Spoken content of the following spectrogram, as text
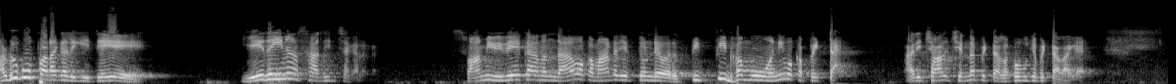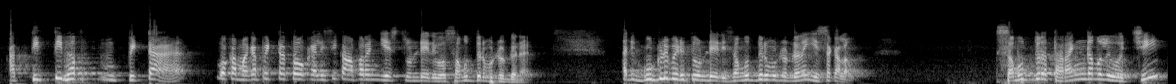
అడుగు పడగలిగితే ఏదైనా సాధించగలడు. స్వామి వివేకానంద ఒక మాట చెప్తుండేవారు తిత్తిభము అని ఒక పిట్ట. అది చాలా చిన్న పిట్ట లకుముకి పిట్ట అలాగా ఆ తిత్తిభ పిట్ట ఒక మగపిట్టతో కలిసి కాపరం చేస్తుండేది ఓ సముద్రపుటుడున అది గుడ్లు పెడుతుండేది సముద్రపుటుడున ఇసుకలో సముద్ర తరంగములు వచ్చి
